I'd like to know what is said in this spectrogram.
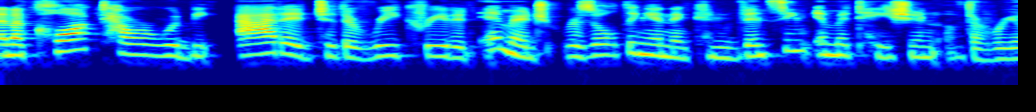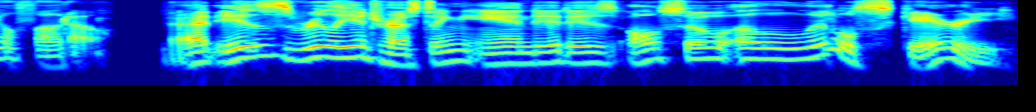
and a clock tower would be added to the recreated image, resulting in a convincing imitation of the real photo. That is really interesting, and it is also a little scary.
